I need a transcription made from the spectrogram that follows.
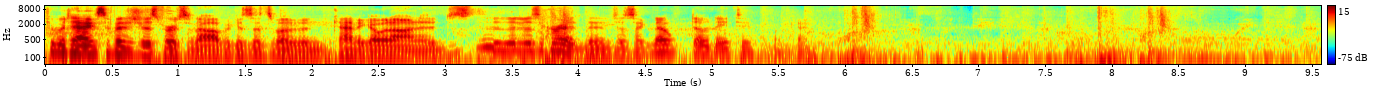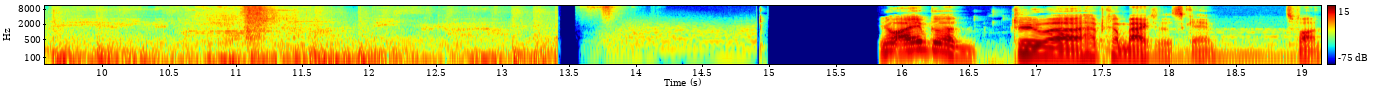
two attacks to finish this person off because that's what's been kind of going on. And it just, there's a crit. Then it's just like, nope, don't need to. Okay. You know, I am glad to uh, have come back to this game. It's fun.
